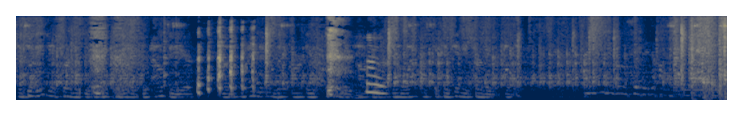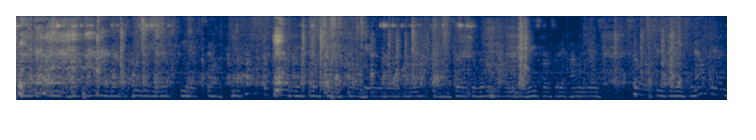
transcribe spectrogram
And so these are services that we provide throughout the year, uh, but right now they are incredibly popular and allow us to continue serving the public. I know you've also been offering COVID-19 itself. Can you tell us what kind of resources are available on that front? I'm sure it's a really valuable resource at a time when there's so much information out there, and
